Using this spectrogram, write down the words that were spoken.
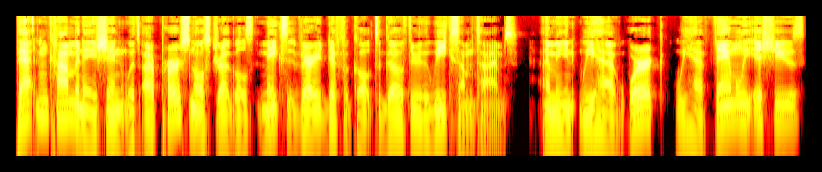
That in combination with our personal struggles makes it very difficult to go through the week sometimes. I mean, we have work, we have family issues,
